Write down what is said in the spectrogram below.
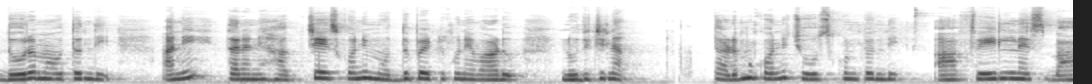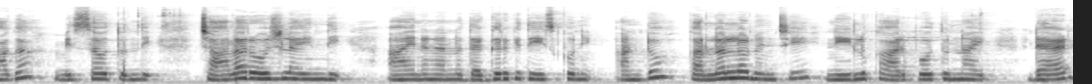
దూరం అవుతుంది అని తనని హగ్ చేసుకొని ముద్దు పెట్టుకునేవాడు నుదిటిన తడుముకొని చూసుకుంటుంది. ఆ ఫీల్నెస్ బాగా మిస్ అవుతుంది. చాలా రోజులైంది ఆయన నన్ను దగ్గరికి తీసుకొని అంటూ కళ్ళల్లో నుంచి నీళ్ళు కారిపోతున్నాయి. డాడ్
